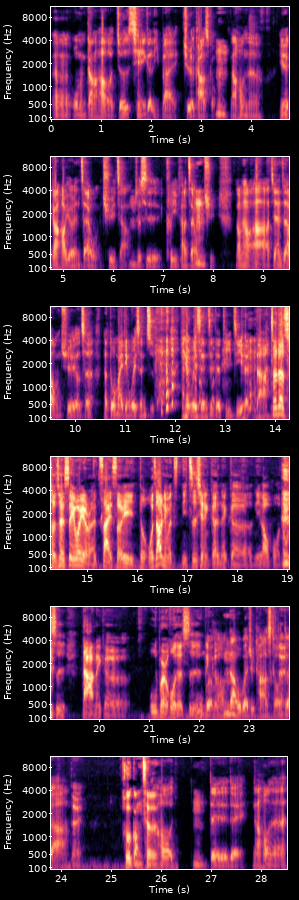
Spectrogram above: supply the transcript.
呃，我们刚好就是前一个礼拜去了 Costco，嗯，然后呢，因为刚好有人载我们去，这样、嗯、就是 Cliff 他载我们去，嗯、然后我想啊，既然载我们去了有车，那多买点卫生纸吧，因为卫生纸的体积很大。真的纯粹是因为有人在，所以都我知道你们，你之前跟那个你老婆都是搭那个 Uber 或者是那个 Uber 嘛，我们搭 Uber 去 Costco，、嗯、对啊，对，坐公车，然后。嗯，对对对，然后呢，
